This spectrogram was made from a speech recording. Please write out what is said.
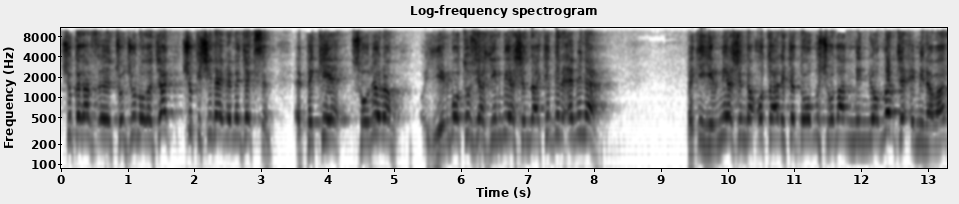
şu kadar e, çocuğun olacak, şu kişiyle evleneceksin. E peki soruyorum 20-30 yaş 20 yaşındaki bir Emine. Peki 20 yaşında o tarihte doğmuş olan milyonlarca Emine var.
